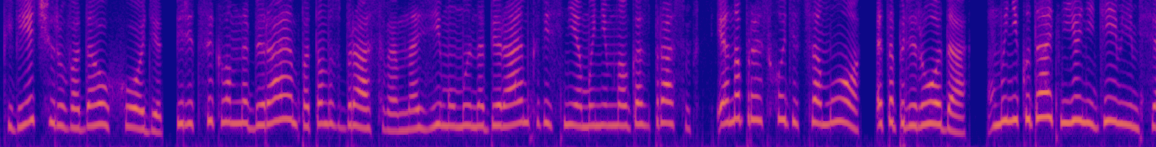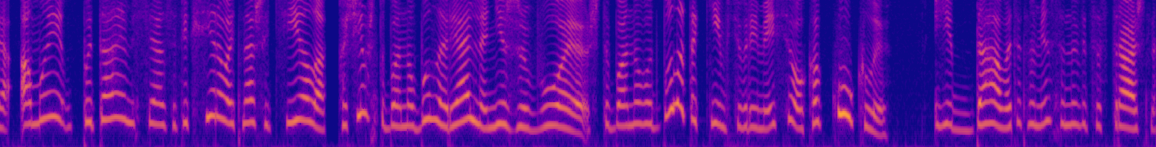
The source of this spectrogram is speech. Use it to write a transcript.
к вечеру вода уходит. Перед циклом набираем, потом сбрасываем. На зиму мы набираем, к весне мы немного сбрасываем. И оно происходит само. Это природа. Мы никуда от нее не денемся, а мы пытаемся зафиксировать наше тело. Хотим, чтобы оно было реально неживое, чтобы оно вот было таким все время и все, как куклы. И да, в этот момент становится страшно.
